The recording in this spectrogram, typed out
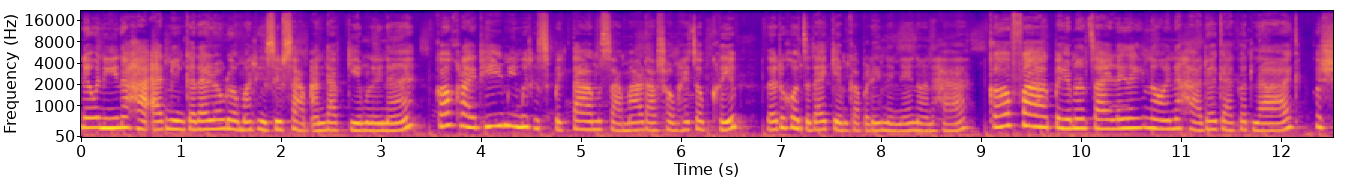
ในวันนี้นะคะแอดมินก็ได้รวบรวมมาถึง 13 อันดับเกมเลยนะ ก็ใครที่มีมือถือสเปกตรัมสามารถรับชมให้จบคลิป แล้วทุกคนจะได้เกมกลับไปได้หนึ่งแน่นอนนะคะ ก็ฝากเป็นกำลังใจเล็กๆน้อยๆนะคะด้วยการกดไลค์กดแช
